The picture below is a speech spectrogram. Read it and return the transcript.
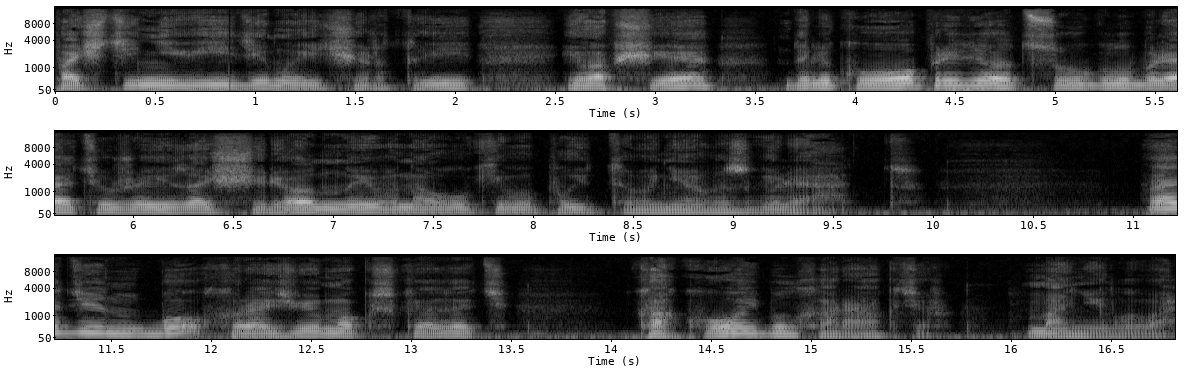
почти невидимые черты, и вообще далеко придется углублять уже изощренный в науке выпытывания взгляд. Один бог разве мог сказать, какой был характер Манилова?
